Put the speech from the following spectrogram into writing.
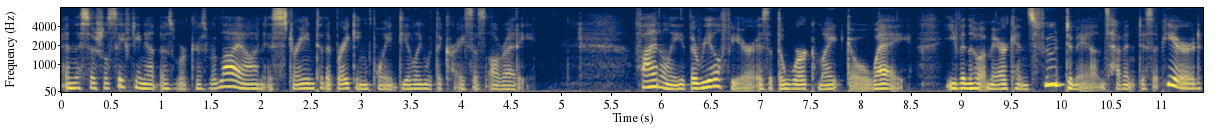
And the social safety net those workers rely on is strained to the breaking point dealing with the crisis already. Finally, the real fear is that the work might go away. Even though Americans' food demands haven't disappeared,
